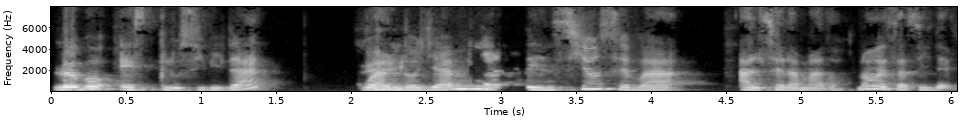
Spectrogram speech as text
Luego exclusividad, cuando ya mi atención se va al ser amado, ¿no? Es así de,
